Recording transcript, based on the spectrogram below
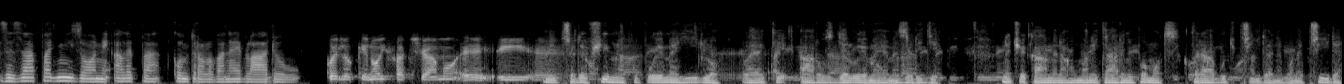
ze západní zóny Alepa kontrolované vládou. My především nakupujeme jídlo, léky a rozdělujeme je mezi lidi. Nečekáme na humanitární pomoc, která buď přijde nebo nepřijde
